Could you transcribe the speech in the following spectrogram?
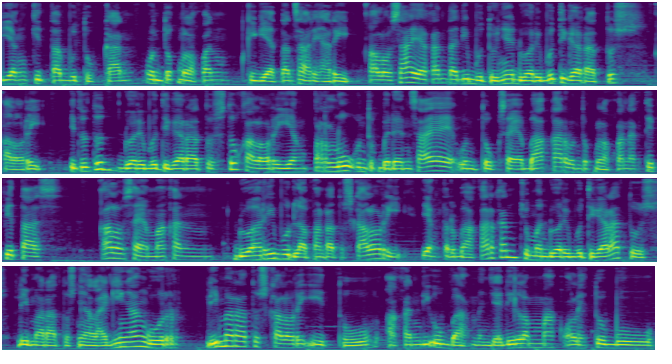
yang kita butuhkan untuk melakukan kegiatan sehari-hari. Kalau saya kan tadi butuhnya 2300 kalori. Itu tuh 2300 tuh kalori yang perlu untuk badan saya untuk saya bakar untuk melakukan aktivitas. Kalau saya makan 2800 kalori, yang terbakar kan cuma 2300, 500-nya lagi nganggur. 500 kalori itu akan diubah menjadi lemak oleh tubuh.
